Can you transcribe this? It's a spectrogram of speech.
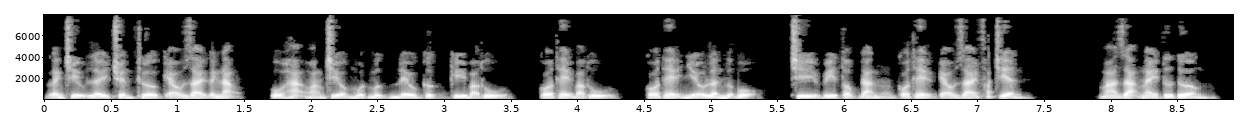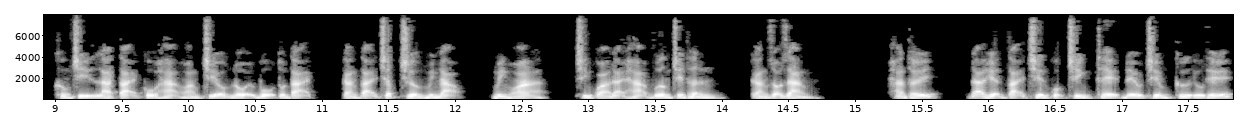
gánh chịu lấy truyền thừa kéo dài gánh nặng, cổ hạ hoàng triều một mực đều cực kỳ bảo thủ, có thể bảo thủ, có thể nhiều lần ngựa bộ chỉ vì tộc đẳng có thể kéo dài phát triển. Mà dạng này tư tưởng không chỉ là tại cổ hạ hoàng triều nội bộ tồn tại càng tại chấp trường minh đạo minh hoa chính quả đại hạ vương trên thân càng rõ ràng. Hắn thấy đã hiện tại chiến cuộc chỉnh thể đều chiếm cư ưu thế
